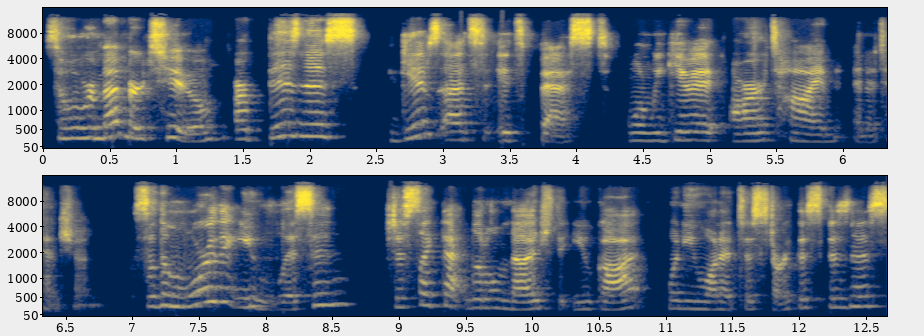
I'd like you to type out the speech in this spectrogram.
So remember too our business gives us its best when we give it our time and attention. So the more that you listen just like that little nudge that you got when you wanted to start this business,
